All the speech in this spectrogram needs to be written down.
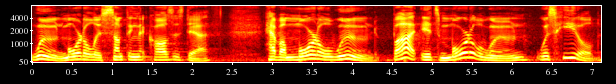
wound. Mortal is something that causes death. Have a mortal wound, but its mortal wound was healed.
